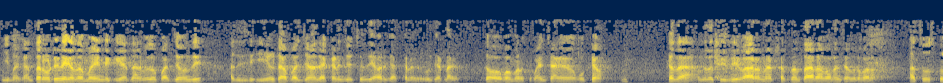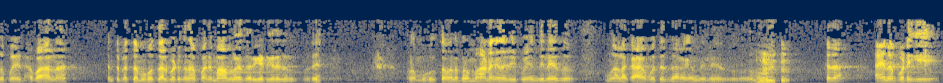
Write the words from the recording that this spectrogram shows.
ఈ మనకంతా రొటీనే కదా మైండ్కి దాని మీద ఒక పద్యం ఉంది. అది ఏమిటి ఆ పద్యం? అది ఎక్కడి నుంచి వచ్చింది? ఎవరికి అక్కలేదు ఊరికి అట్లా గోబా మనకు పంచాంగం ముఖ్యం. కదా? అందులో తిథి వారం నక్షత్రం తారాబలం చంద్రబలం. అది చూసుకుని పోయి ఢబాలన ఎంత పెద్ద ముహూర్తాలు పెట్టుకున్నా పని మామూలుగా జరిగేట్టుగానే జరుగుతుంది. మన ముహూర్తం వల్ల బ్రహ్మాండంగా జరిగిపోయింది లేదు. అలా కాకపోతే జరగంది లేదు. కదా? అయినప్పటికీ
